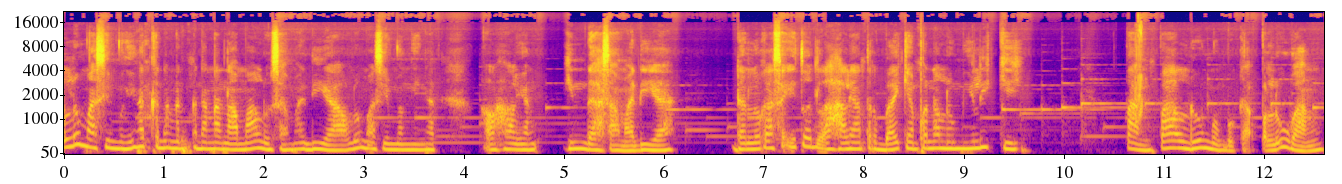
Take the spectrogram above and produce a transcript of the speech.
lu masih mengingat kenangan-kenangan lama lu sama dia lu masih mengingat hal-hal yang indah sama dia. Dan lu rasa itu adalah hal yang terbaik yang pernah lu miliki. Tanpa lu membuka peluang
